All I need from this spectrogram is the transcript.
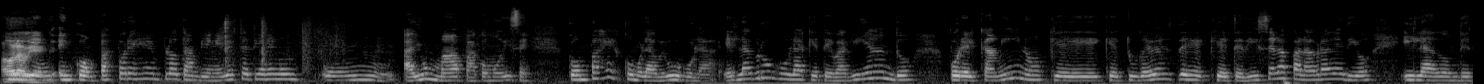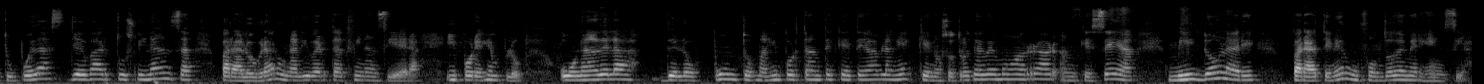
Ahora y bien, en, en Compass, por ejemplo, también ellos te tienen un, un, hay un mapa, como dicen, Compass es como la brújula, es la brújula que te va guiando por el camino que, que tú debes de, que te dice la palabra de Dios y la donde tú puedas llevar tus finanzas para lograr una libertad financiera. Y por ejemplo, una de las de los puntos más importantes que te hablan es que nosotros debemos ahorrar, aunque sea mil dólares, para tener un fondo de emergencia.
